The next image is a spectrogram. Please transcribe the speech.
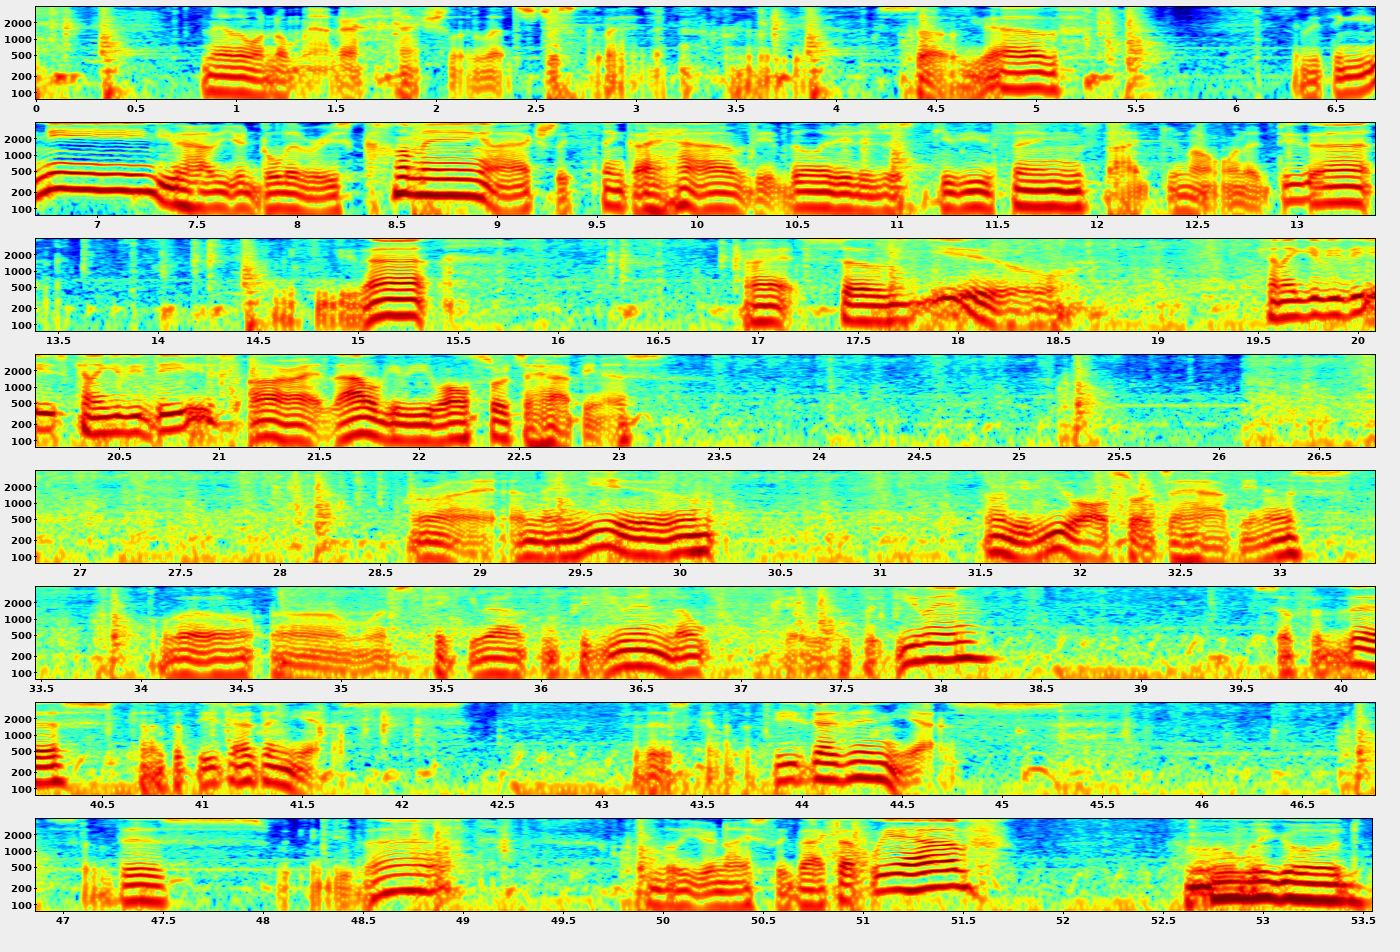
The other one don't matter. Actually, let's just go ahead and remove it. So you have everything you need. You have your deliveries coming. I actually think I have the ability to just give you things. I do not want to do that. We can do that. Alright, so you... Can I give you these? Can I give you these? Alright, that'll give you all sorts of happiness. Right, and then you... I'll give you all sorts of happiness. Although, um, let's take you out and put you in. Nope. Okay, we can put you in. So for this, can I put these guys in? Yes. For this, can I put these guys in? Yes. So this, we can do that. Although you're nicely backed up. We have... Oh my god.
